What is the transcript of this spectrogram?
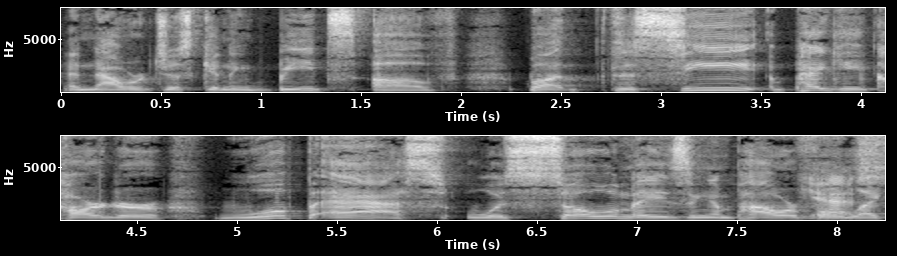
and now we're just getting beats of, but to see Peggy Carter whoop ass was so amazing and powerful. Yes. Like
